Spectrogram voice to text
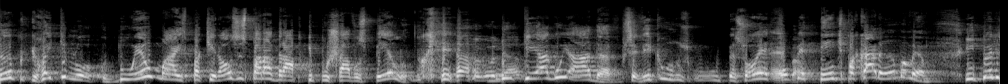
Tanto que, olha que louco, doeu mais pra tirar os esparadrapos que puxava os pelos Do que a agulhada. do que a agulhada. Você vê que o, o pessoal é, É, competente pra caramba mesmo. Então ele,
